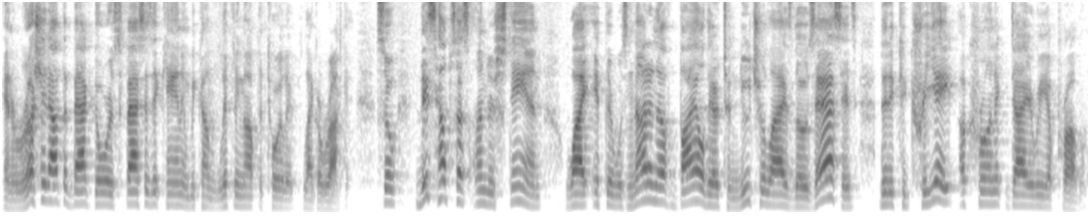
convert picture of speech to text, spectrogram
and rush it out the back door as fast as it can and become lifting off the toilet like a rocket. So this helps us understand why if there was not enough bile there to neutralize those acids, that it could create a chronic diarrhea problem.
